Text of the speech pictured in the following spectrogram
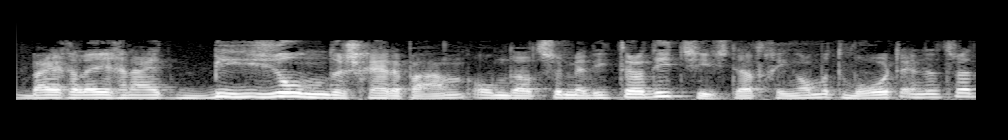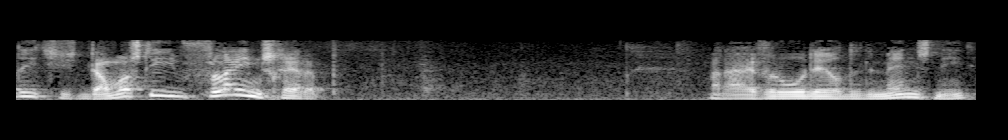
bij gelegenheid bijzonder scherp aan, omdat ze met die tradities, dat ging om het woord en de tradities, dan was die vlijmscherp. Maar hij veroordeelde de mens niet.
